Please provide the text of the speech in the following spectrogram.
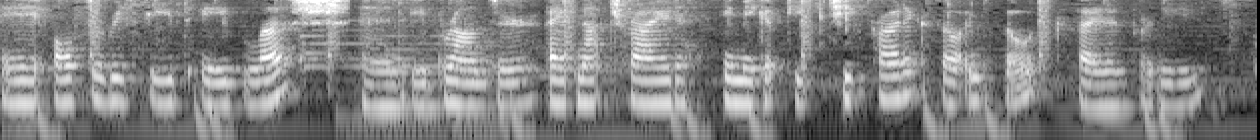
I also received a blush and a bronzer. I have not tried a Makeup Geek cheek product, so I'm so excited for these.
